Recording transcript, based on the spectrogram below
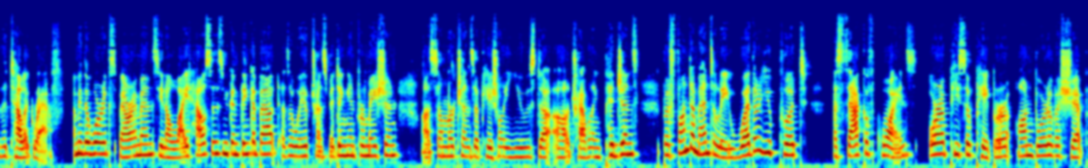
the telegraph. I mean, there were experiments, you know, lighthouses you can think about as a way of transmitting information. Uh, some merchants occasionally used uh, uh, traveling pigeons. But fundamentally, whether you put a sack of coins or a piece of paper on board of a ship,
